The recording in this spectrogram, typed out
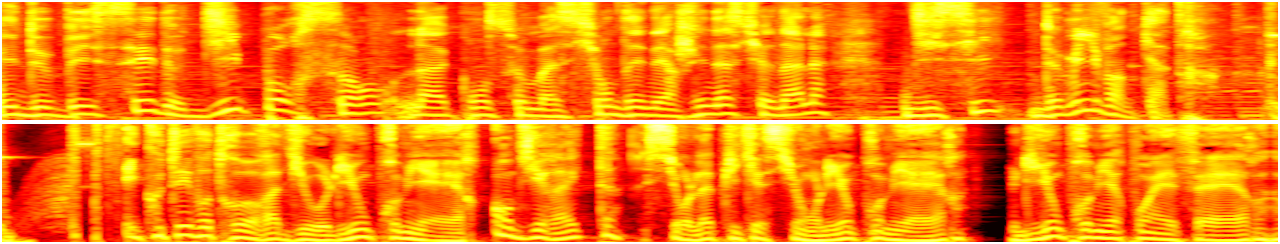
est de baisser de 10% la consommation d'énergie nationale d'ici 2024. Écoutez votre radio Lyon Première en direct sur l'application Lyon Première, lyonpremière.fr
